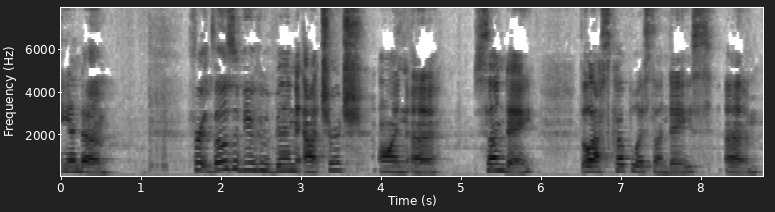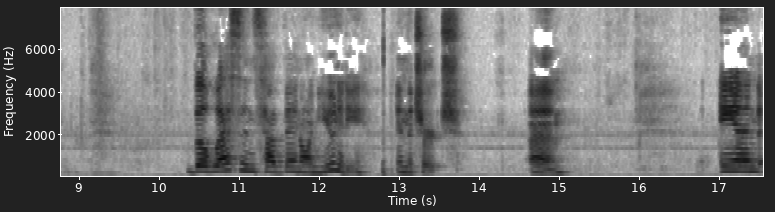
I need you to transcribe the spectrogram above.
And um, for those of you who've been at church on uh, Sunday, the last couple of Sundays, um, the lessons have been on unity in the church. Um, and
